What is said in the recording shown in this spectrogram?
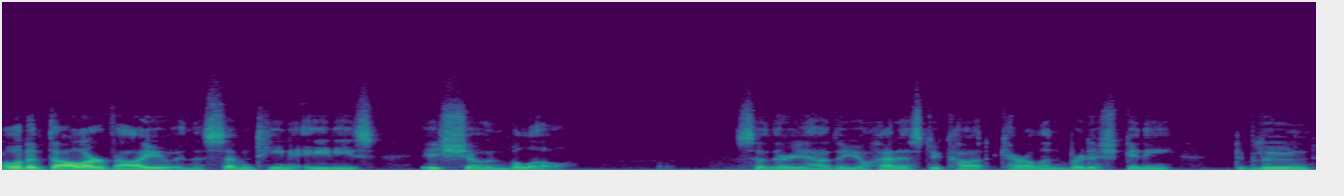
Relative dollar value in the 1780s is shown below. So there you have the Johannes Ducat, Caroline British Guinea, doubloon,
